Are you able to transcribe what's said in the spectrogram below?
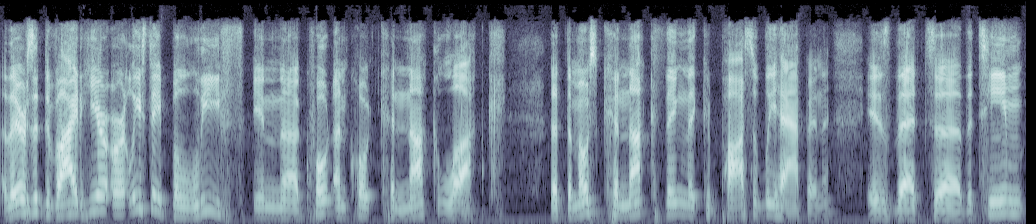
there's a divide here, or at least a belief in uh, quote unquote Canuck luck that the most Canuck thing that could possibly happen is that uh, the team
